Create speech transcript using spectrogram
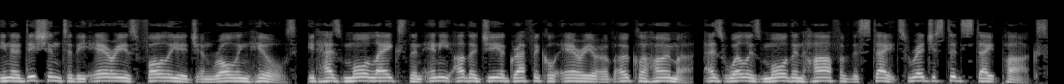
In addition to the area's foliage and rolling hills, it has more lakes than any other geographical area of Oklahoma, as well as more than half of the state's registered state parks.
